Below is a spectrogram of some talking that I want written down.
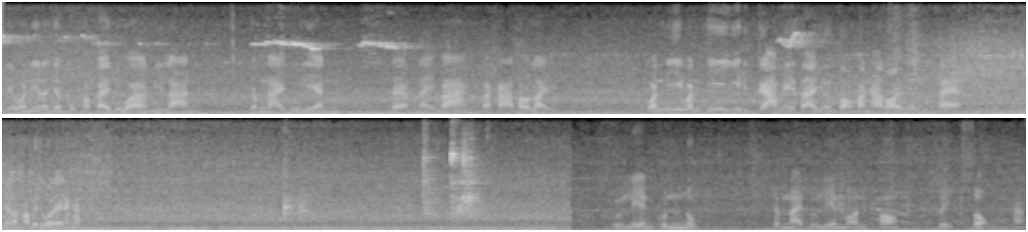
เดี๋ยววันนี้เราจะบุกเข้าไปดูว่ามีร้านจำหน่ายทุเรียนแบบไหนบ้าง ราคาเท่าไหร่ วันนี้วันที่ 29 เมษายน 2568 เดี๋ยวเราเข้าไปดูเลยนะครับทุเรียนคุณหนุ่มจำหน่ายทุเรียนหมอนทองปลีกส่งนะครับ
